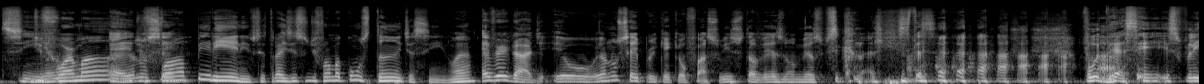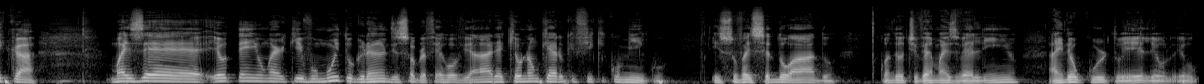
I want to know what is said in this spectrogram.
Sim, de eu- forma é, de não sei. forma perene. Você traz isso de forma constante, assim, não é? É verdade. Eu, eu não sei por que, que eu faço isso. Talvez os meus psicanalistas pudessem explicar. Mas é, eu tenho um arquivo muito grande sobre a ferroviária que eu não quero que fique comigo. Isso vai ser doado quando eu tiver mais velhinho. Ainda eu curto ele, eu, eu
